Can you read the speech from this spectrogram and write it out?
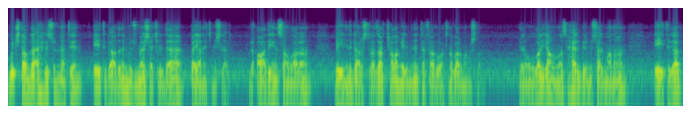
bu kitabda əhli sünnətin etiqadını mücməl şəkildə bəyan etmişlər və adi insanların beynini qarışdıracaq kəlam elminin təfərrüatına varmamışlar. Yəni, onlar yalnız hər bir müsəlmanın etiqad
